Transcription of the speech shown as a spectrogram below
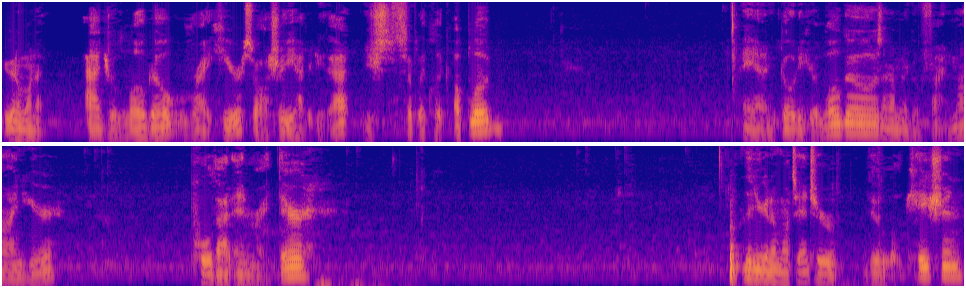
You're going to want to add your logo right here. So I'll show you how to do that. You simply click upload and go to your logos, and I'm going to go find mine here pull that in right there. Then you're going to want to enter the location.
